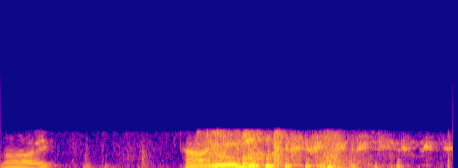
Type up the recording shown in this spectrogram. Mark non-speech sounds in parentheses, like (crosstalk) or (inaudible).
Night. Hi. (laughs)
